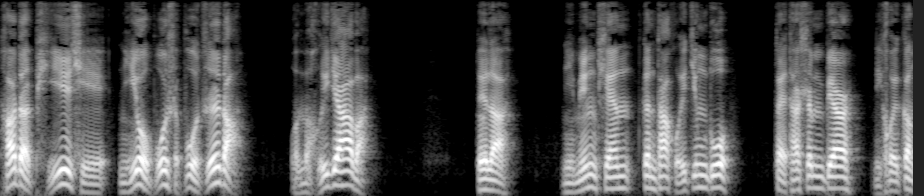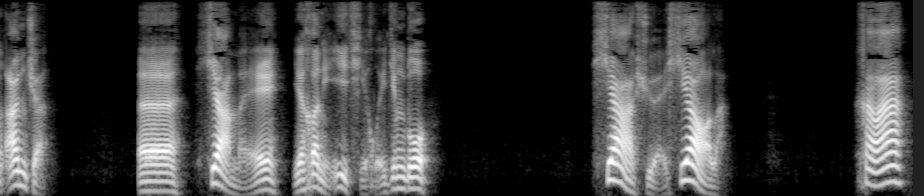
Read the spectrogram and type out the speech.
他的脾气你又不是不知道。我们回家吧。对了，你明天跟他回京都，在他身边你会更安全。”呃，夏美也和你一起回京都。夏雪笑了。好啊，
